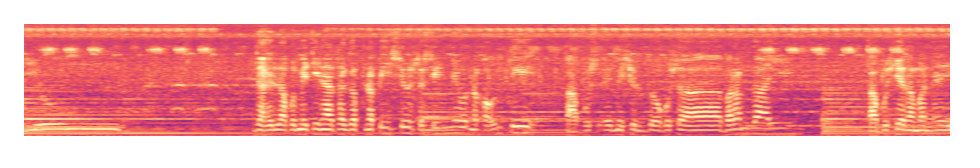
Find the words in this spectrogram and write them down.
yung dahil ako may tinatagap na pensyon sa senior na kaunti. Tapos ay may suldo ako sa barangay. Tapos yan naman ay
